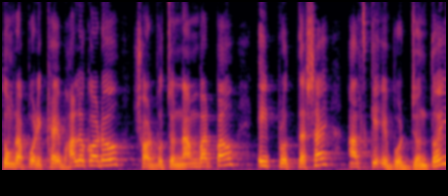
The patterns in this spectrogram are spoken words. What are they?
তোমরা পরীক্ষায় ভালো করো, সর্বোচ্চ নাম্বার পাও। এই প্রত্যাশায় আজকে এ পর্যন্তই।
